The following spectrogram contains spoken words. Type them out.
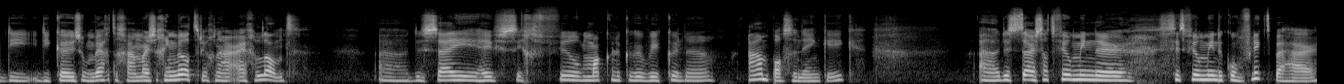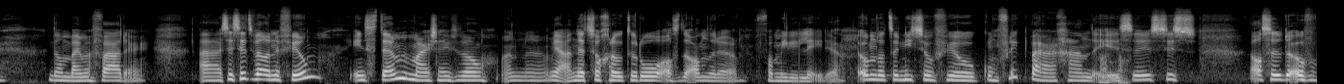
die, die keuze om weg te gaan. Maar ze ging wel terug naar haar eigen land. Uh, dus zij heeft zich veel makkelijker weer kunnen aanpassen, denk ik. Uh, dus daar zat veel minder, zit veel minder conflict bij haar dan bij mijn vader. Uh, ze zit wel in de film, in stem, maar ze heeft wel een uh, ja, net zo grote rol als de andere familieleden. Omdat er niet zoveel conflict bij haar gaande is, is als ze erover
